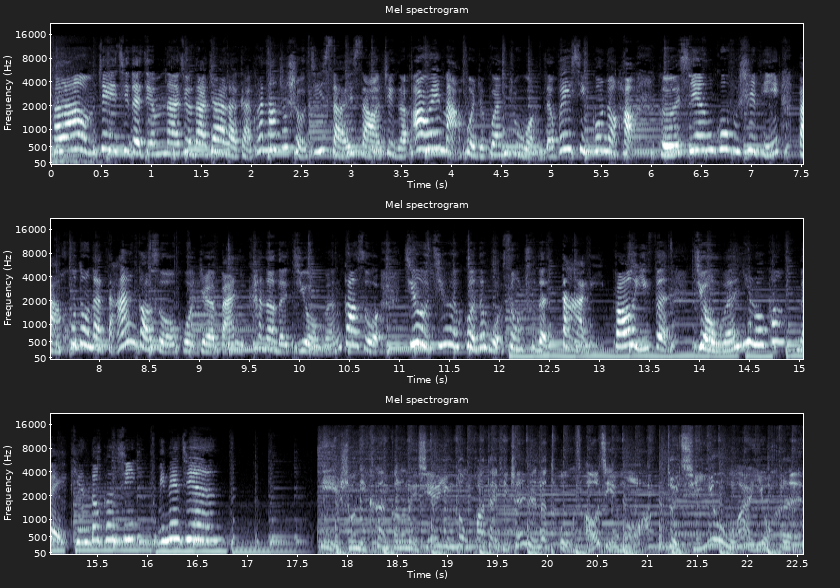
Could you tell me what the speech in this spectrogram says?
好啦，我们这一期的节目呢就到这儿了，赶快拿出手机扫一扫这个二维码，或者关注我们的微信公众号“和仙姑父视频”，把互动的答案告诉我，或者把你看到的九文告诉我，就有机会获得我送出的大礼包一份。九文一箩筐，每天都更新，明天见。说你看够了那些用动画代替真人的吐槽节目，对其又爱又恨。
